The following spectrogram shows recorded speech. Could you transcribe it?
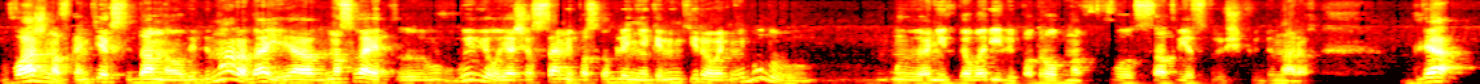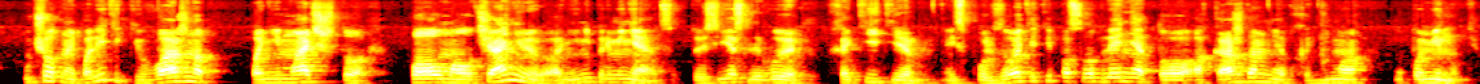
важно в контексте данного вебинара, да, я на слайд э, вывел, я сейчас сами послабления комментировать не буду, мы о них говорили подробно в соответствующих вебинарах. Для учетной политики важно понимать, что по умолчанию они не применяются. То есть если вы хотите использовать эти послабления, то о каждом необходимо упомянуть.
